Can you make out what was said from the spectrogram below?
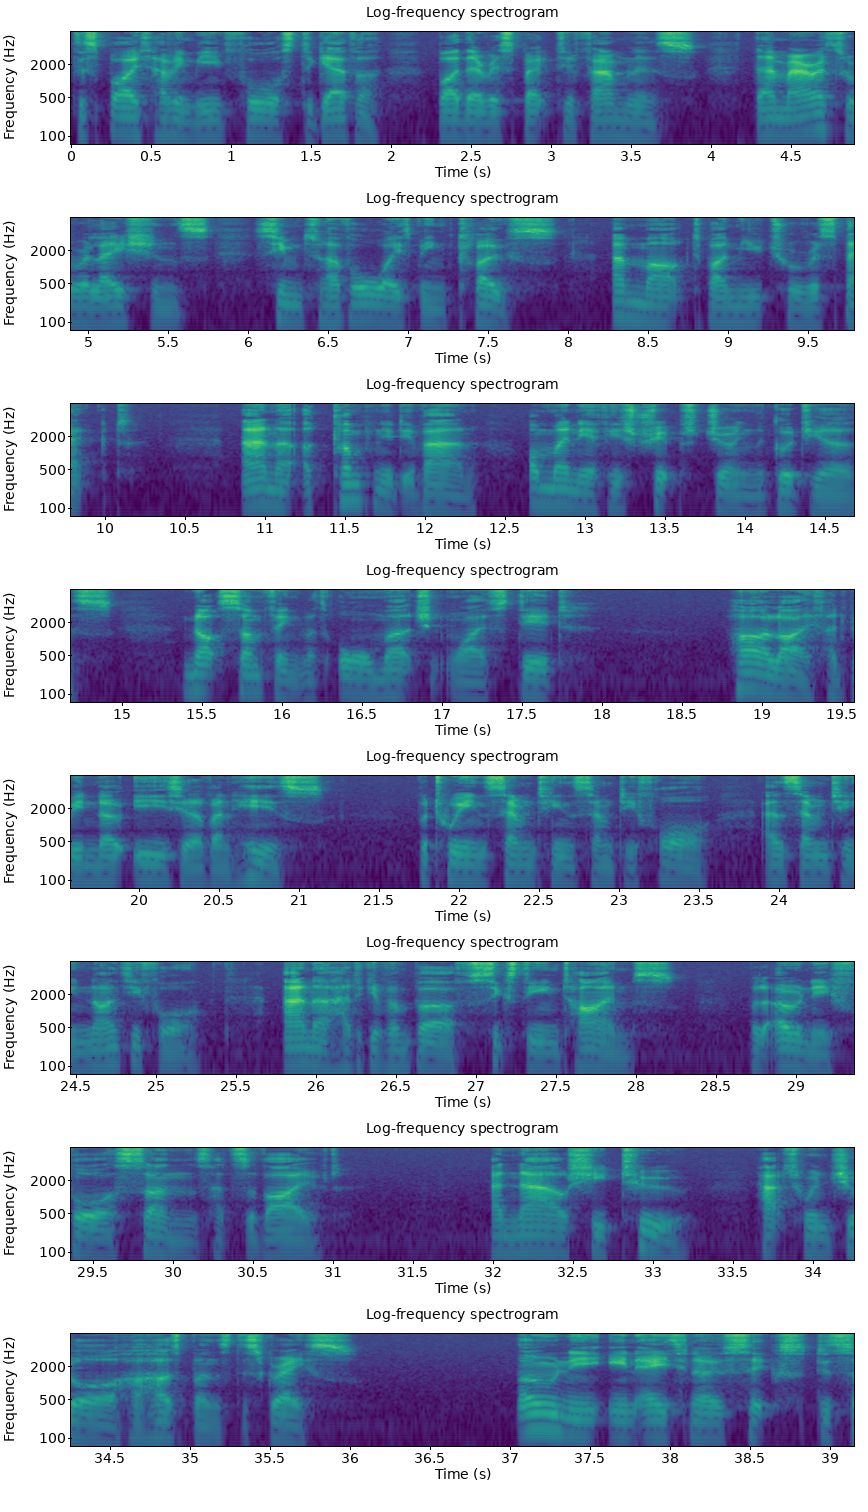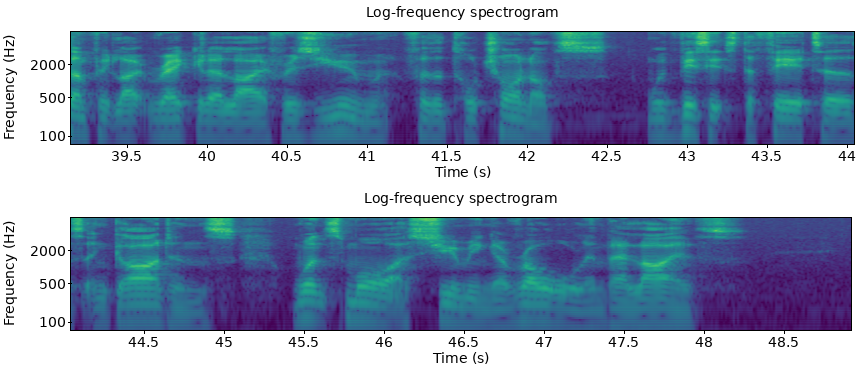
Despite having been forced together by their respective families, their marital relations seem to have always been close and marked by mutual respect. Anna accompanied Ivan on many of his trips during the good years, not something that all merchant wives did. Her life had been no easier than his. Between 1774 and 1794, Anna had given birth 16 times, but only four sons had survived. And now she too had to endure her husband's disgrace. Only in 1806 did something like regular life resume for the Tolchenovs, with visits to theatres and gardens once more assuming a role in their lives.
